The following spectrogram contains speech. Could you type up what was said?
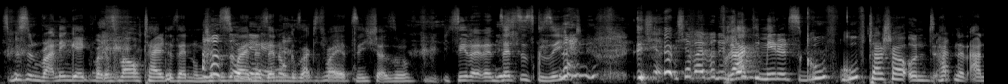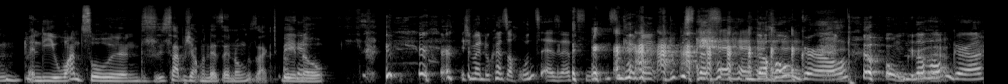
ist ein bisschen Running Gag, weil das war auch Teil der Sendung. Ich habe Ach so, immer in der okay. Sendung gesagt, das war jetzt nicht. Also, ich sehe da ein entsetztes Gesicht. Ich, ich habe einfach den Frag die Mädels, ruf, ruf Tascha und hat nicht an, wenn die One Soul hören. Das, das habe ich auch in der Sendung gesagt. They Okay. know. Ich meine, du kannst auch uns ersetzen. Du bist das The Homegirl. The Homegirl.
